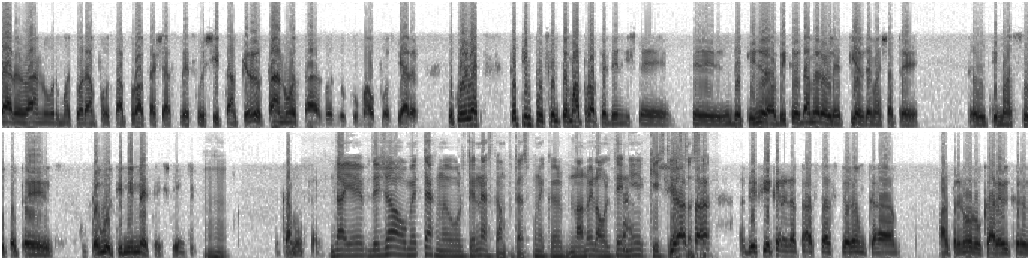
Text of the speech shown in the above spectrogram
iar anul următor am fost aproape așa spre sfârșit, am pierdut. Anul ăsta ați văzut cum au fost iar lucrurile. Tot timpul suntem aproape de niște de îndeplinirea obiectivelor, dar mereu le pierdem așa pe, pe ultima sută, pe, pe ultimii metri, știi? Uh-huh. Cam asta e. Da, e deja o meteahnă oltenească, am putea spune că la noi la Olteni Da. e chestia Și asta. asta, de fiecare dată asta sperăm ca antrenorul care că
